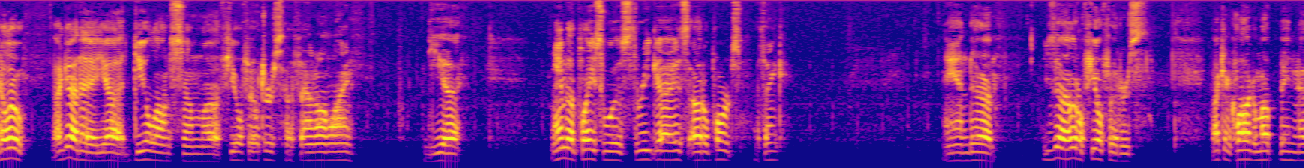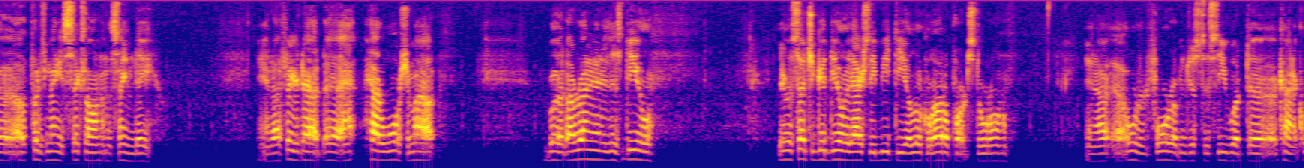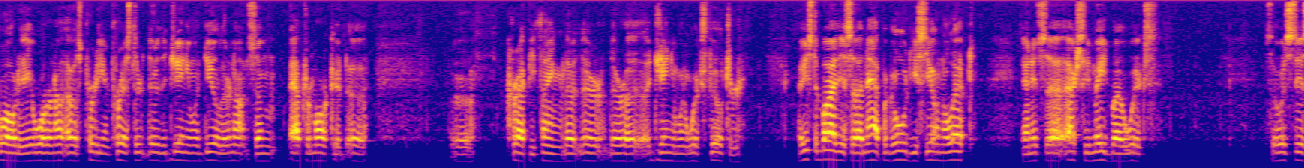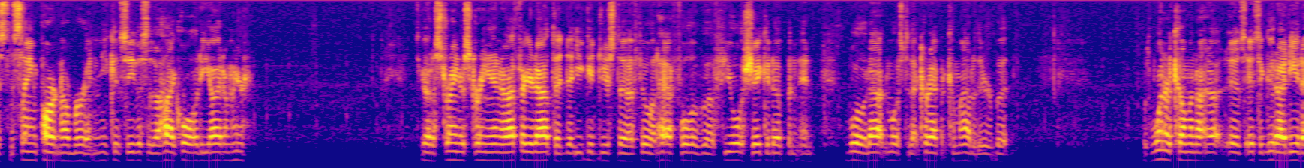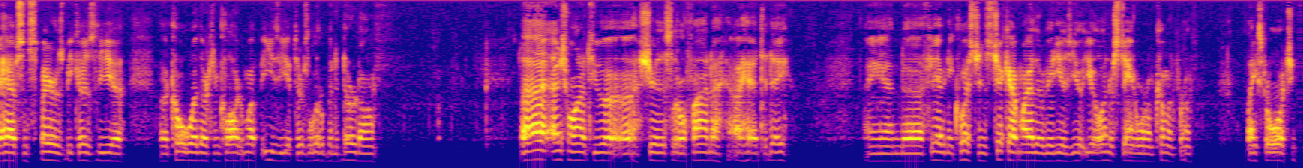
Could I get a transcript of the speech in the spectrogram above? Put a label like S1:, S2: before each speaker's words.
S1: Hello, I got a uh, deal on some uh, fuel filters I found online. The uh, name of the place was Three Guys Auto Parts, I think. And uh, these uh, little fuel filters, I can clog them up and uh, I'll put as many as six on in the same day. And I figured out how to wash them out. But I run into this deal it was such a good deal it actually beat the uh, local auto parts store on them. And I, I, ordered four of them just to see what uh, kind of quality they were, and I, I was pretty impressed. They're, they're, the genuine deal. They're not some aftermarket uh, uh, crappy thing. They're they're, they're a, a, genuine Wix filter. I used to buy this uh, Napa Gold you see on the left, and it's uh, actually made by Wix. So it's just the same part number, and you can see this is a high quality item here got a strainer screen in there. I figured out that, that you could just uh, fill it half full of uh, fuel, shake it up, and, and blow it out, and most of that crap would come out of there. But with winter coming, uh, it's, it's a good idea to have some spares because the uh, uh, cold weather can clog them up easy if there's a little bit of dirt on them. I, I just wanted to uh, uh, share this little find I, I had today. And if you have any questions, check out my other videos. You, you'll understand where I'm coming from. Thanks for watching.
